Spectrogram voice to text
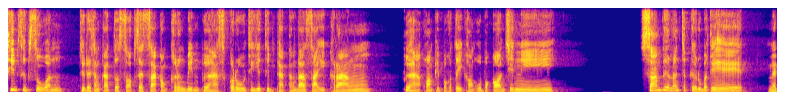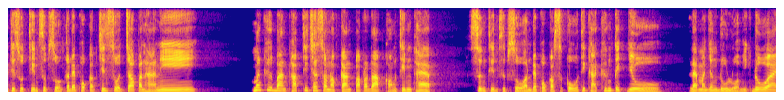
ทีมสืบสวนจะได้ทำการตรวจสอบเศษซากของเครื่องบิน เพื่อหาสกรูที่ยึดทิมแถบทางด้านซ้ายอีกครั้ง เพื่อหาความผิดปกติของอุปกรณ์ชิ้นนี้ สามเดือนหลังจากเกิดอุบัติเหตุ ในที่สุดทีมสืบสวนก็ได้พบกับชิ้นส่วนเจ้าปัญหานี้ มันคือบานพับที่ใช้สำหรับการปรับระดับของทีมแท็บซึ่งทีมสืบสวนได้พบกับสกรูที่ขาดครึ่งติดอยู่ และมันยังดูหลวมอีกด้วย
